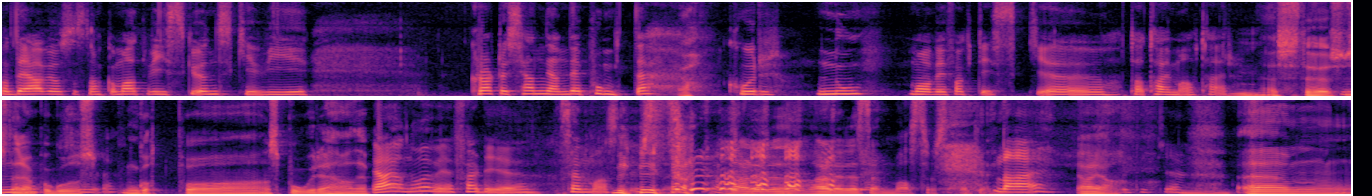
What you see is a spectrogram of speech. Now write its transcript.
Og det har vi også snakka om, at vi skulle ønske vi klarte å kjenne igjen det punktet Ja. hvor nå må vi faktisk uh, ta timeout her. Jeg syns det høres ut som dere er på god, godt på sporet av det. Ja, ja, nå er vi ferdige Send Masters. Nå er dere, nå er dere Send Masters. Ok. Nei, Ja, ja. ikke. Um,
